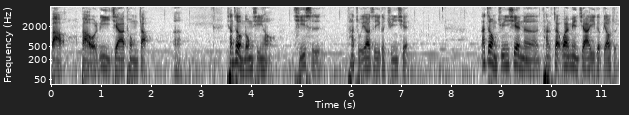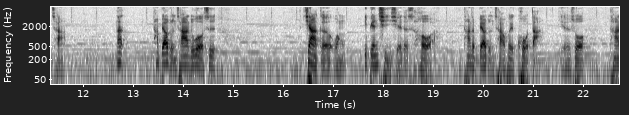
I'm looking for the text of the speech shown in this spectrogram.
保保利加通道，嗯，像这种东西哦，其实它主要是一个均线。那这种均线呢，它在外面加一个标准差，那它标准差如果是价格往一边倾斜的时候啊，它的标准差会扩大，也就是说，它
